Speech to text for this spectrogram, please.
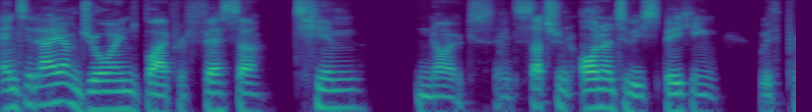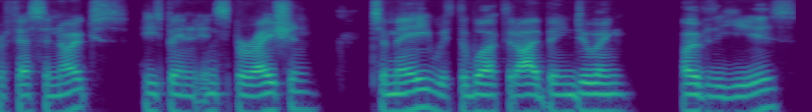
And today I'm joined by Professor Tim Noakes. It's such an honor to be speaking with Professor Noakes. He's been an inspiration to me with the work that I've been doing over the years.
